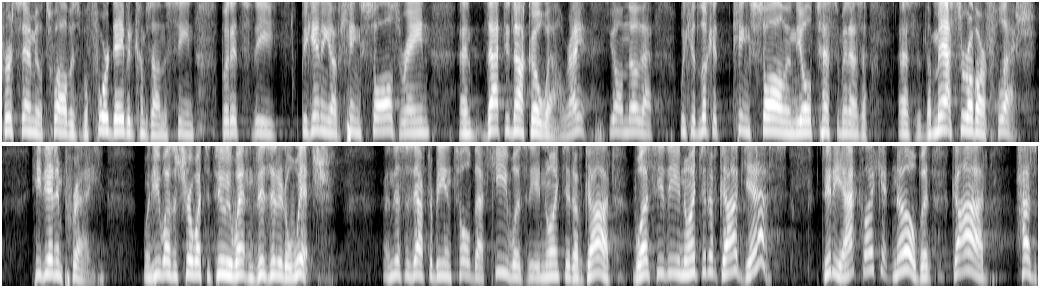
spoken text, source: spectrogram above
1 Samuel 12 is before David comes on the scene, but it's the beginning of King Saul's reign, and that did not go well, right? You all know that. We could look at King Saul in the Old Testament as, a, as the master of our flesh. He didn't pray. When he wasn't sure what to do, he went and visited a witch. And this is after being told that he was the anointed of God. Was he the anointed of God? Yes. Did he act like it? No, but God has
